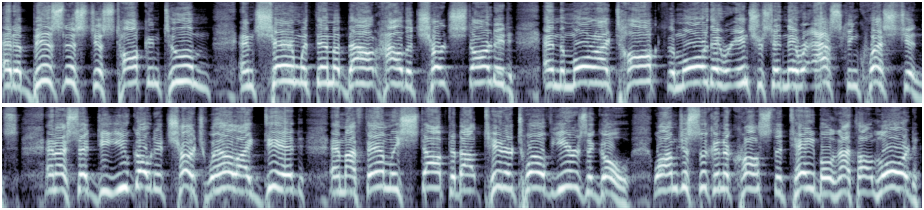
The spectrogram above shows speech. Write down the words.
at a business, just talking to them and sharing with them about how the church started. And the more I talked, the more they were interested and they were asking questions. And I said, Do you go to church? Well, I did, and my family stopped about 10 or 12 years ago. Well, I'm just looking across the table, and I thought, Lord,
